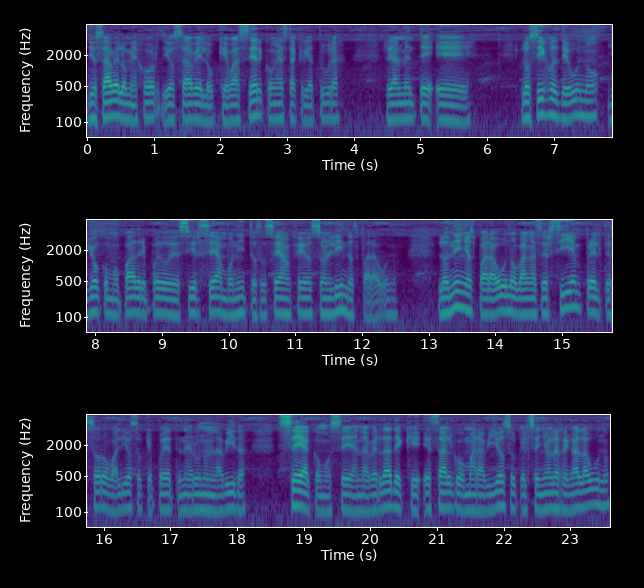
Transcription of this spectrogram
Dios sabe lo mejor, Dios sabe lo que va a hacer con esta criatura. Realmente eh, los hijos de uno, yo como padre puedo decir, sean bonitos o sean feos, son lindos para uno. Los niños para uno van a ser siempre el tesoro valioso que puede tener uno en la vida, sea como sean. La verdad de que es algo maravilloso que el Señor le regala a uno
